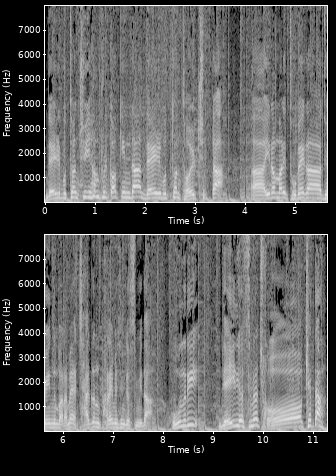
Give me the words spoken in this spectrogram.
내일부턴 추위 한풀 꺾인다. 내일부턴 덜 춥다. 아, 이런 말이 도배가 돼 있는 바람에 작은 바람이 생겼습니다. 오늘이 내일이었으면 좋겠다.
